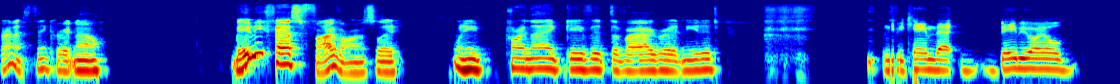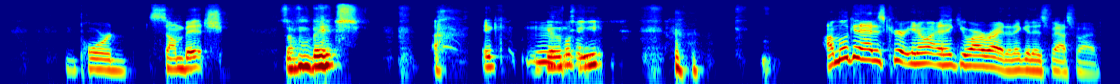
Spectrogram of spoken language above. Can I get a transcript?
I'm trying to think right now. Maybe Fast Five, honestly. When he joined that, gave it the Viagra it needed. when he became that baby oil poured some bitch. Some bitch. It, mm, looking, I'm looking at his career. You know, I think you are right. I think it is Fast Five.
